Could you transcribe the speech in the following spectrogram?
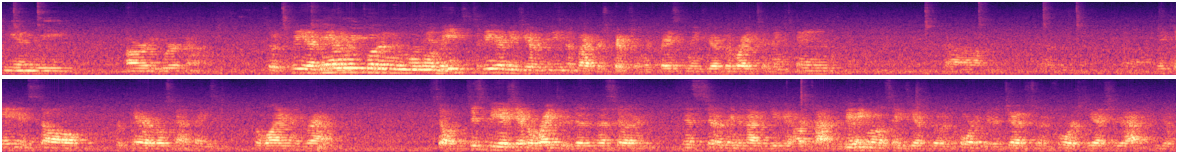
can we already work on it? so to me, that Can we put a new one well, in? means, to me, that means you have an easement by prescription, which basically means you have the right to maintain, um, uh, maintain, install, repair, those kind of things, the line in the ground. So just because you have a right to, it doesn't necessarily, necessarily mean they're not gonna give you a hard time. Maybe one of those things you have to go to court, and get a judge to enforce, Yes, you actually have, you know,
